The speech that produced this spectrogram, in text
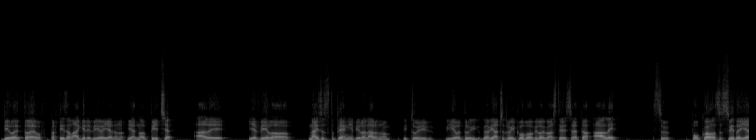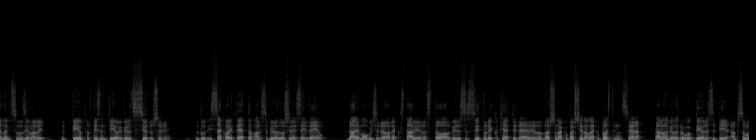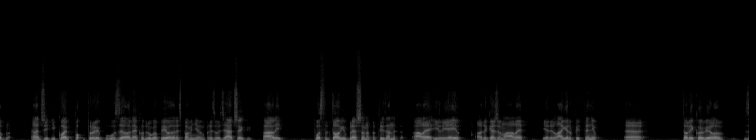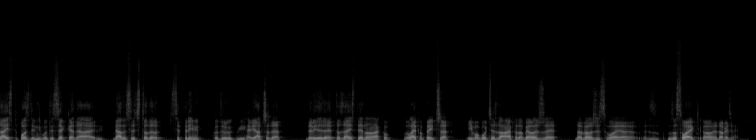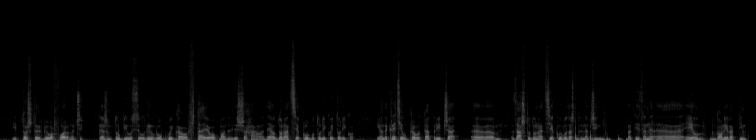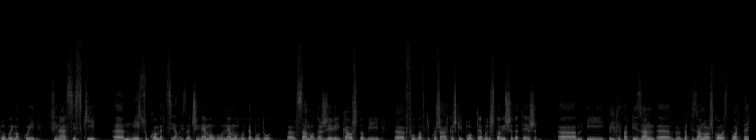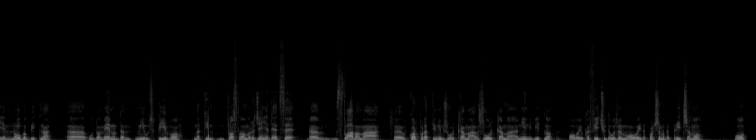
bilo je to, evo, Partizan Lager je bio jedan, jedno od pića, ali je bilo najzastupljenije, bilo naravno i tu i, i od drugih navijača drugih klubova, bilo je gostio i sve to, ali su, bukvalno su svi do jednog su uzimali piju, Partizan piju i bili su svi oduševljeni. I sa kvalitetom, ali su bili oduševljeni sa idejom da li je moguće da je ovo neko stavio na sto, bili su svi toliko happy da je bilo baš onako, baš jedna lepa pozitivna atmosfera. Naravno je bilo i drugog piva da se pije, apsolutno. Znači, i ko je prvi uzeo neko drugo pivo, da ne spominjemo proizvođače, ali posle toga je prešao na Partizan Ale ili Ale, a da kažemo Ale, jer je lager u pitanju. E, toliko je bilo zaista pozitivnih utisaka da nadam se da će to da se primi kod drugih navijača da da vide da je to zaista jedna onako lepa priča i mogućnost da onako da obeleže, da obeleže svoje, za svoje događaje. I to što je bilo fora, znači, kažem, to pivo se uzme u ruku i kao šta je ovo, pa onda vidiš, aha, evo donacija klubu toliko i toliko. I onda kreće upravo ta priča zašto donacije klubu, zašto, znači, Partizan e, EO donira tim klubovima koji finansijski e, nisu komercijalni, znači ne mogu, ne mogu da budu e, samo održivi kao što bi e, futbolski košarkaški klub trebali što više da teže. Um, I Partizan, uh, Partizanova škola sporta je mnogo bitna uh, u domenu da mi uz pivo na tim proslavama rođenja dece, uh, slavama, uh, korporativnim žurkama, žurkama, nije ni bitno ovaj, u kafiću, da uzmemo ovo i da počnemo da pričamo o uh,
